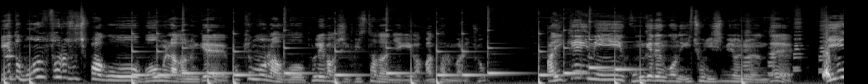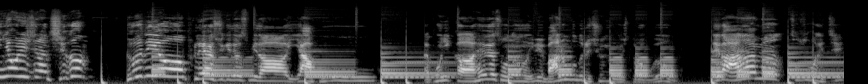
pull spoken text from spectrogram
이게 또 몬스터를 수집하고 모험을 나가는 게 포켓몬하고 플레이 방식이 비슷하다는 얘기가 많다는 말이죠 아, 이 게임이 공개된 건 2022년이었는데 2년이 지난 지금 드디어 플레이할 수 있게 되었습니다. 야호. 아, 보니까 해외에서는 이미 많은 분들이 즐기고 계시더라고요. 내가 안 하면 섭섭하겠지?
